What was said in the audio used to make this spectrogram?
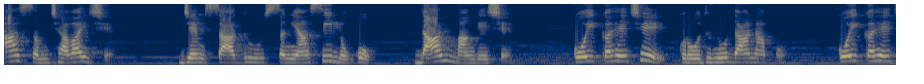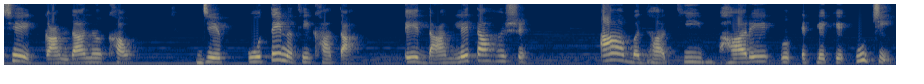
આ સમજાવાય છે. જેમ સાધુ, સંન્યાસી લોકો દાન માંગે છે. કોઈ કહે છે, ક્રોધનું દાન આપો. કોઈ કહે છે, કાંદા ન ખાઓ. જે પોતે નથી ખાતા, તે દાન લેતા હશે. આ બધાથી ભારે એટલે કે ઊંચી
